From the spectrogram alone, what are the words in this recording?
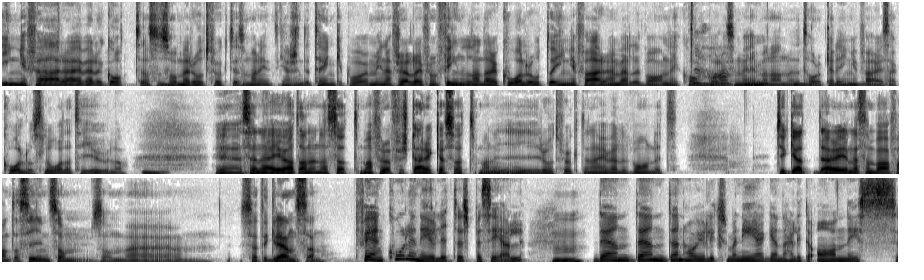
Ingefära är väldigt gott, alltså så med rotfrukter som man inte, kanske inte tänker på. Mina föräldrar är från Finland där är kålrot och ingefära är en väldigt vanlig kombo. Jaha. Liksom, hur man använder torkad ingefära i så här kålrotslåda till jul. Och. Eh, sen är ju att använda sötma för att förstärka sötman i, i rotfrukterna är väldigt vanligt. Tycker att där är nästan bara fantasin som, som eh, sätter gränsen. Fänkålen är ju lite speciell. Mm. Den, den, den har ju liksom en egen, det här lite anis...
